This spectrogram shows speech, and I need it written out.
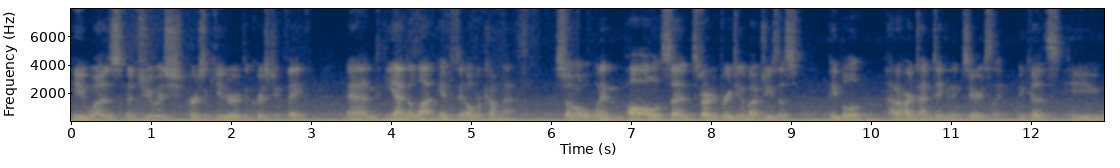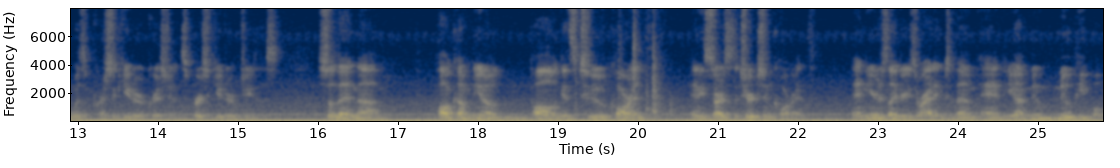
He was a Jewish persecutor of the Christian faith, and he had a lot. He had to overcome that. So when Paul said started preaching about Jesus, people had a hard time taking him seriously because he was a persecutor of Christians, persecutor of Jesus. So then um, Paul come, you know, Paul gets to Corinth, and he starts the church in Corinth. And years later, he's writing to them, and you have new new people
